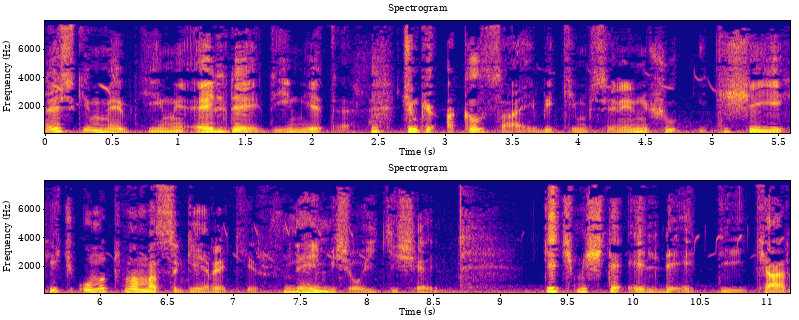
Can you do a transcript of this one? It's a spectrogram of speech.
Eski mevkimi elde edeyim yeter. Çünkü akıl sahibi kimsenin şu iki şeyi hiç unutmaması gerekir. Neymiş o iki şey? Geçmişte elde ettiği kar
